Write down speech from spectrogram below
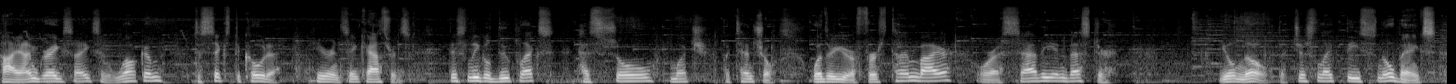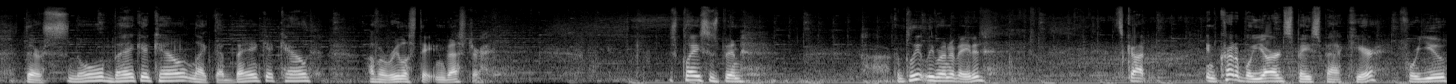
Hi, I'm Greg Sykes and welcome to 6 Dacotah here in St. Catharines. This legal duplex has so much potential. Whether you're a first-time buyer or a savvy investor, you'll know that just like these snowbanks, their snow bank account like the bank account of a real estate investor. This place has been uh, completely renovated. It's got incredible yard space back here for you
